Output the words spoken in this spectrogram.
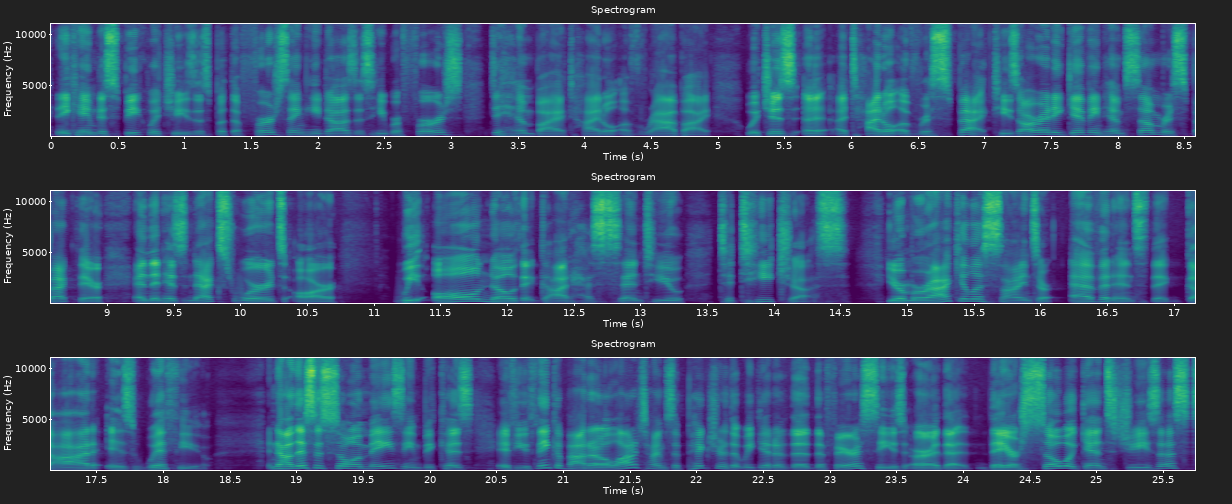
and he came to speak with Jesus. But the first thing he does is he refers to him by a title of rabbi, which is a, a title of respect. He's already giving him some respect there. And then his next words are, We all know that God has sent you to teach us. Your miraculous signs are evidence that God is with you. Now, this is so amazing because if you think about it, a lot of times the picture that we get of the, the Pharisees are that they are so against Jesus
